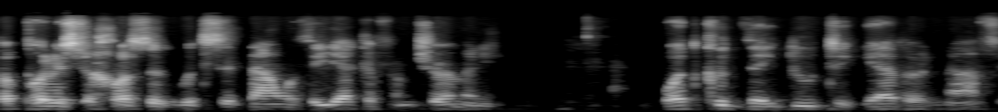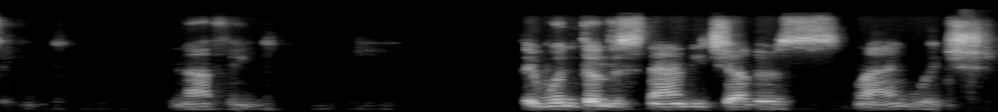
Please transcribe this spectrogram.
a Polish Chassid would sit down with a Yekka from Germany, what could they do together? Nothing. Nothing. They wouldn't understand each other's language.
